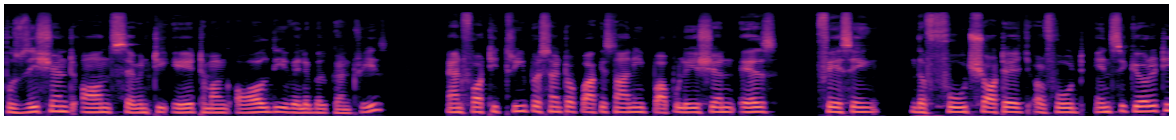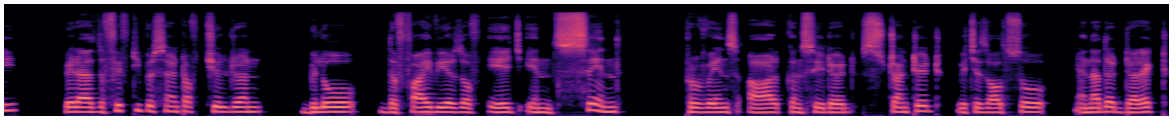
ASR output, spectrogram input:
positioned on 78 among all the available countries and 43% of Pakistani population is facing the food shortage or food insecurity, whereas the 50% of children below the 5 years of age in Sindh province are considered stunted, which is also another direct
